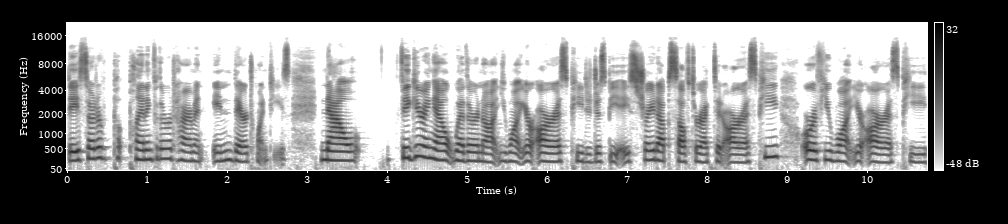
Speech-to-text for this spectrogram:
They started p- planning for their retirement in their 20s. Now, figuring out whether or not you want your RSP to just be a straight up self-directed RSP or if you want your RSP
